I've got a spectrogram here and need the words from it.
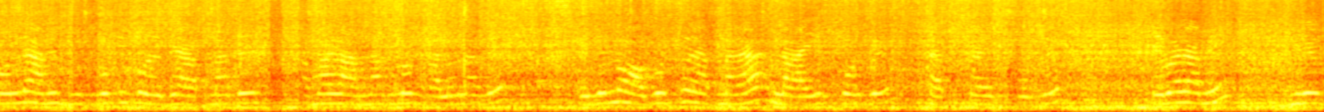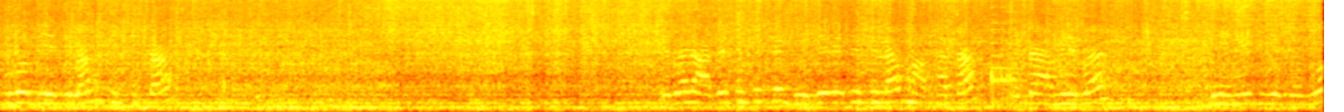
করলে আমি বুঝব কী করে যে আপনাদের আমার রান্নাগুলো ভালো লাগে। এই জন্য অবশ্যই আপনারা লাইক করবেন সাবস্ক্রাইব করবেন। এবার আমি জিরে গুঁড়ো দিয়ে দিলাম কিছুটা। এবার আগে থেকে যে ভেজে রেখেছিলাম মাথাটা ওটা আমি এবার ভেঙে দিয়ে দেবো।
